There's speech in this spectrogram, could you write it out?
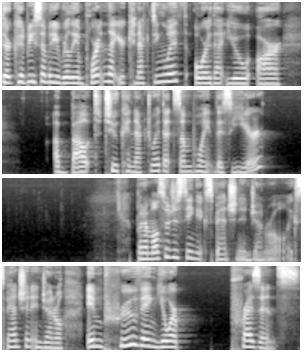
There could be somebody really important that you're connecting with or that you are about to connect with at some point this year but I'm also just seeing expansion in general, expansion in general, improving your presence.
